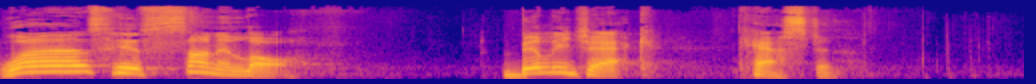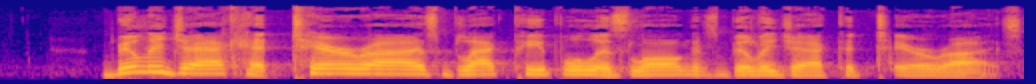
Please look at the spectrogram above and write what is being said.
was his son in law, Billy Jack Caston. Billy Jack had terrorized black people as long as Billy Jack could terrorize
